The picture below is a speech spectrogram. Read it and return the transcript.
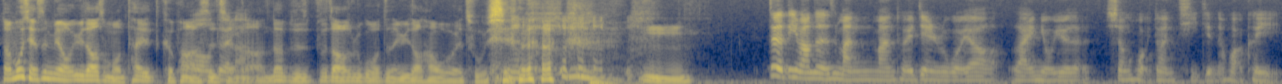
但 目前是没有遇到什么太可怕的事情哦对啦，那只是不知道如果真的遇到他会不会出现，嗯，这个地方真的是蛮蛮推荐，如果要来纽约的生活一段期间的话，可以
